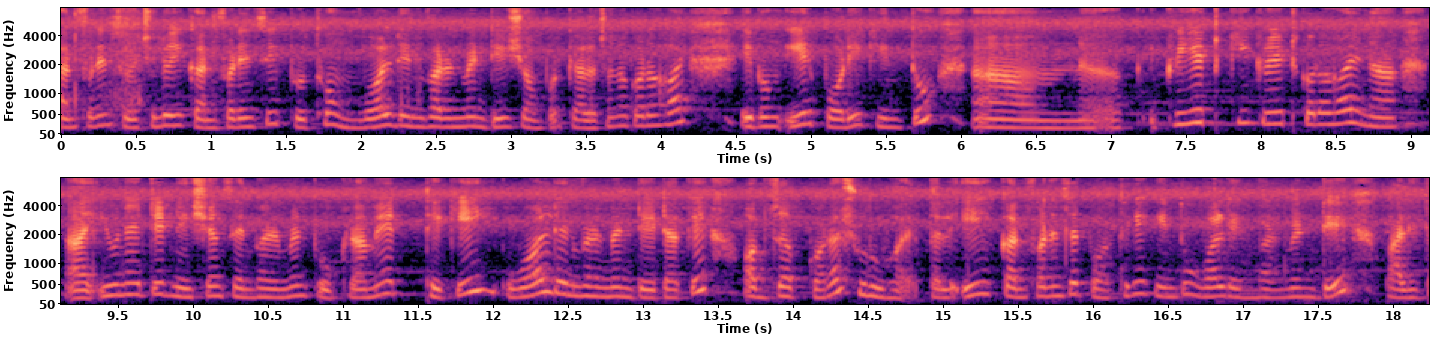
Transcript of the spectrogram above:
কনফারেন্স হয়েছিল, এই কনফারেন্সেই প্রথম ওয়ার্ল্ড এনভায়রনমেন্ট ডে সম্পর্কে আলোচনা করা হয় এবং এরপরে কিন্তু ক্রিয়েট কি ক্রিয়েট করা হয় না ইউনাইটেড নেশনস এনভায়রনমেন্ট প্রোগ্রামের থেকেই ওয়ার্ল্ড এনভায়রনমেন্ট ডেটাকে অবজার্ভ করা শুরু হয় তাহলে এই কনফারেন্সের পর থেকে কিন্তু ওয়ার্ল্ড এনভায়রনমেন্ট ডে পালিত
